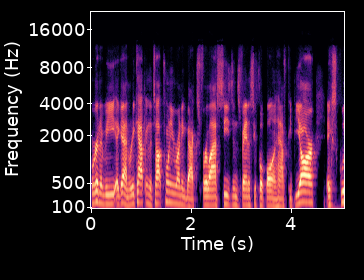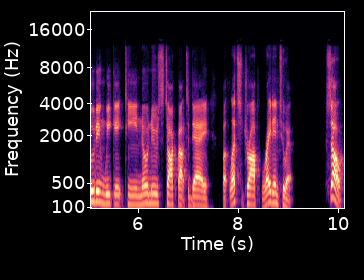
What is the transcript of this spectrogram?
we're going to be, again, recapping the top 20 running backs for last season's fantasy football and half PPR, excluding week 18. No news to talk about today, but let's drop right into it. So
